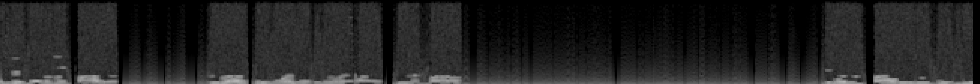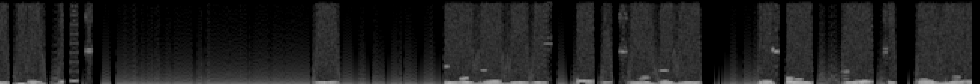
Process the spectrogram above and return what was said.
that your Heavenly Father, who loves you more than Holy Spirit to fill you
